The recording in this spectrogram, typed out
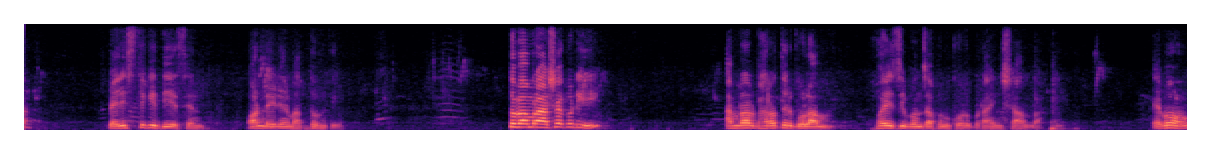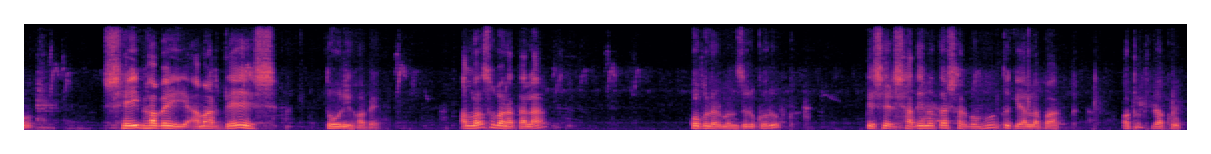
প্যারিস থেকে দিয়েছেন অনলাইনের মাধ্যম দিয়ে। তবে আমরা আশা করি আমরা ভারতের গোলাম হয়ে জীবনযাপন করব না, ইনশাআল্লাহ। এবং সেইভাবেই আমার দেশ তৈরি হবে। আল্লাহ সুবানা তালা কবুলের মঞ্জুর করুক, দেশের স্বাধীনতা সার্বভৌমত্বকে আল্লাহ পাক অটুট রাখুক।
